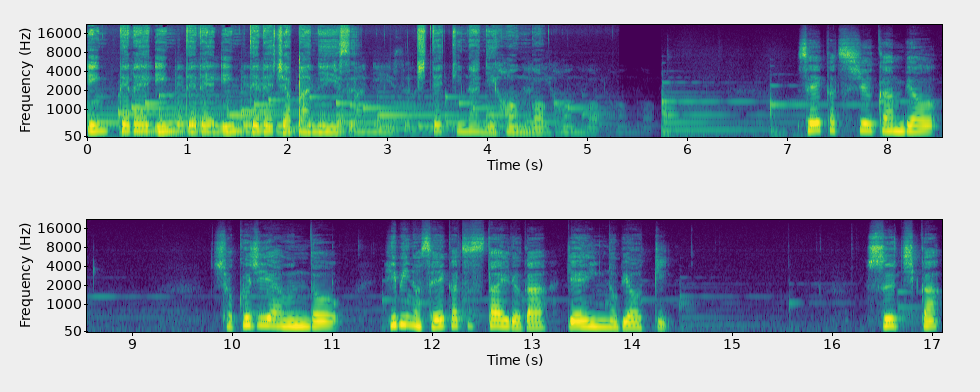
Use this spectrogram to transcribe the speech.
Intelli Intelli Intelli Japanese。知的な日本語。生活習慣病。食事や運動。日々の生活スタイルが原因の病気。数値化。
